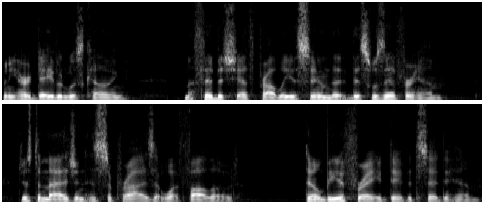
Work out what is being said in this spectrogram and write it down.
When he heard David was coming, Mephibosheth probably assumed that this was it for him. Just imagine his surprise at what followed. Don't be afraid, David said to him,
